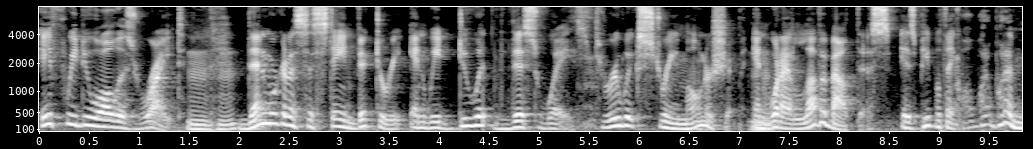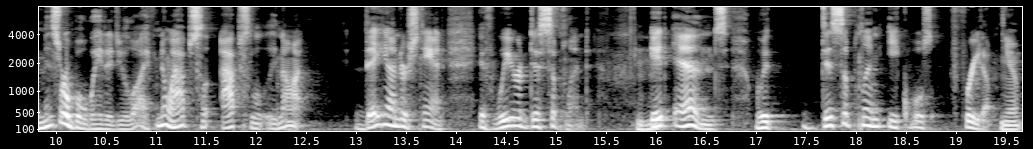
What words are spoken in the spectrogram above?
if we do all this right, mm-hmm. then we're going to sustain victory, and we do it this way through extreme ownership. And mm-hmm. what I love about this is people think, well, what, what a miserable way to do life. No, absolutely, absolutely not. They understand if we are disciplined, mm-hmm. it ends with discipline equals freedom. Yep.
